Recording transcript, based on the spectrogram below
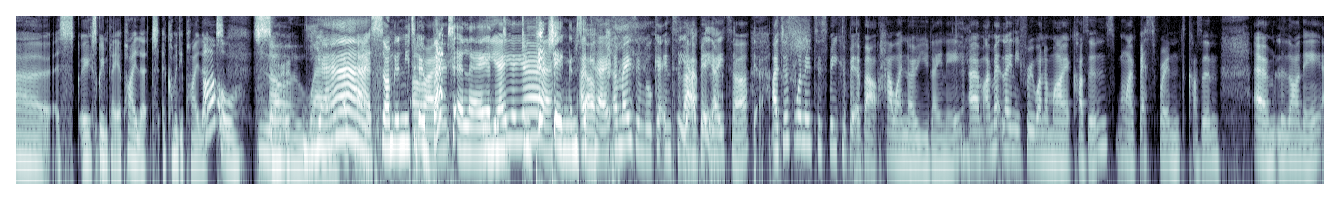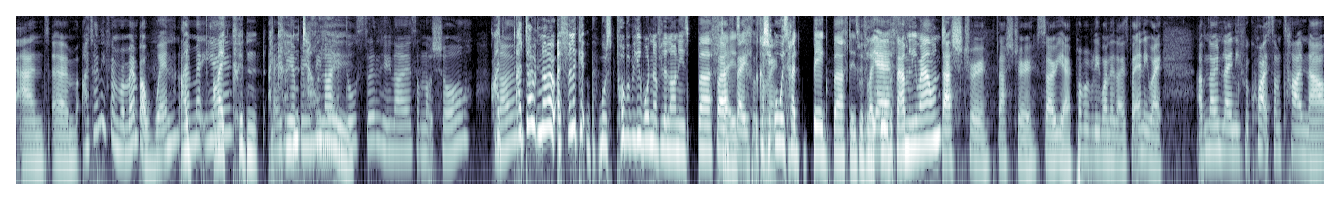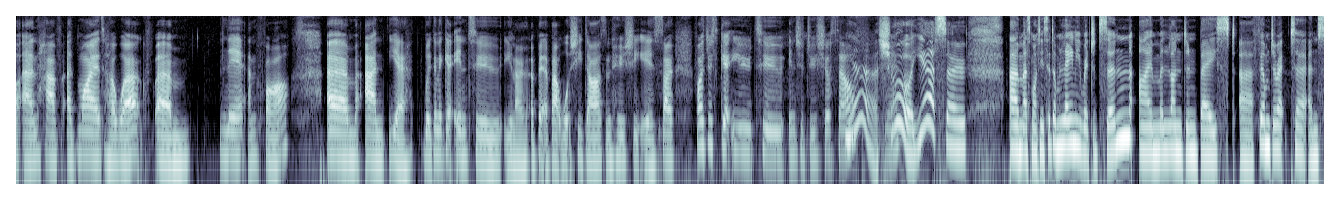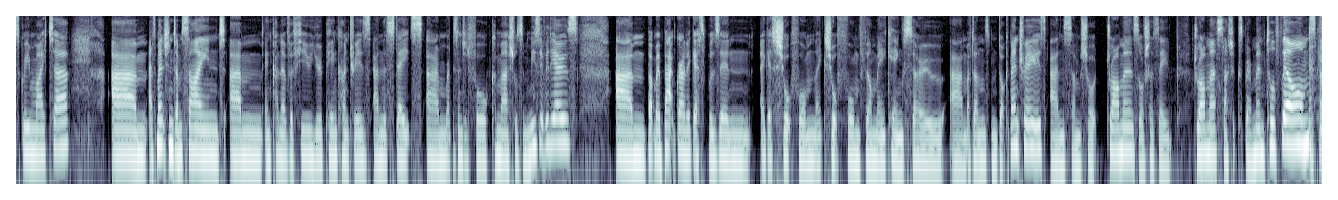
uh, a, sc- a screenplay, a pilot, a comedy pilot. Oh, so no way. yeah, Okay. so I'm going to need to All go right. back to LA and yeah, yeah, yeah. do pitching and stuff. Okay, amazing. We'll get into that a bit later. yeah. I just wanted to speak a bit about how I know you, Lainey. Um, I met Lainey through one of my cousins, my best friend cousin, um, Lilani, and um, I don't even remember when I, met you. I couldn't. I Maybe a couldn't busy tell night in you. Dalston. Who knows? I'm not sure. I, no? I don't know. I feel like it was probably one of Lilani's birthdays, Birthdays because she always had big birthdays with like all the family round. That's true. That's true. So yeah, probably one of those. But anyway, I've known Lainey for quite some time now and have admired her work um, near and far. Um, and yeah, we're gonna get into you know a bit about what she does and who she is. So if I just get you to introduce yourself. Yeah, sure. Yeah. So, um, as Martin said, I'm Lainey Richardson. I'm a London based uh, film director and screenwriter. Um, as mentioned, I'm signed um, in kind of a few European countries and the States, um, represented for commercials and music videos. Um, but my background, I guess, was in, I guess, short form, like short form filmmaking. So um, I've done some documentaries and some short dramas, or should I say drama slash experimental films.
